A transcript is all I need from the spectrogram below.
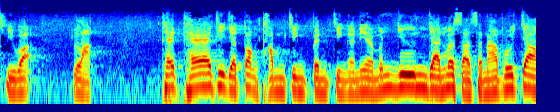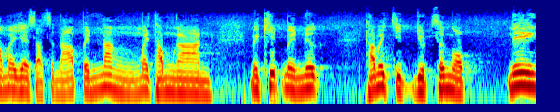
ชีวะหลัก แท้ๆที่จะต้องทำจริงเป็นจริงอันนี้มันยืนยันว่าศาสนาพระเจ้า ไม่ใช่ศาสนาเป็นนั่งไม่ทำงาน ไม่คิดไม่นึกทำให้จิตหยุดสงบ นิ่ง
